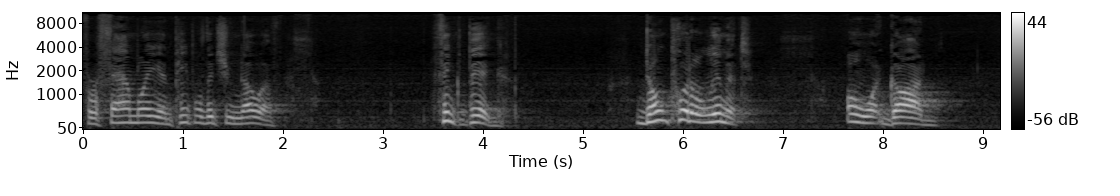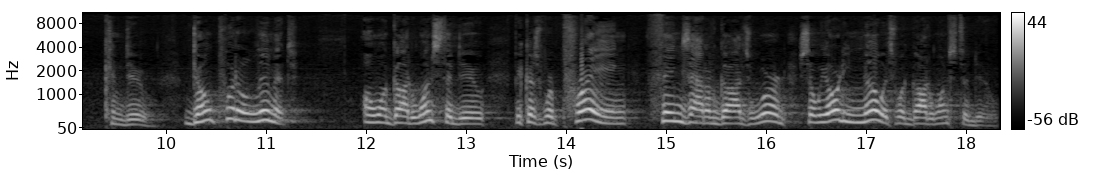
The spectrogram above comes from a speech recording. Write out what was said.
for family and people that you know of. Think big. Don't put a limit on what God can do. Don't put a limit on what God wants to do because we're praying things out of God's Word, so we already know it's what God wants to do.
